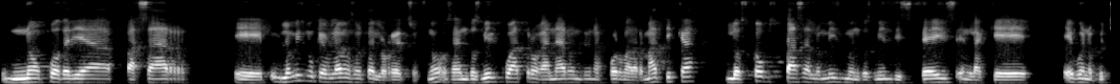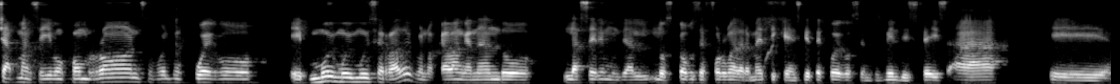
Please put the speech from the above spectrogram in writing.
no podría pasar eh, lo mismo que hablamos ahorita de los Red Sox, ¿no? O sea, en 2004 ganaron de una forma dramática, los Cubs pasa lo mismo en 2016, en la que, bueno, pues Chapman se lleva un home run, se vuelve un juego eh, muy, muy, muy cerrado y bueno, acaban ganando la Serie Mundial los Cubs de forma dramática en siete juegos en 2016 a, eh,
